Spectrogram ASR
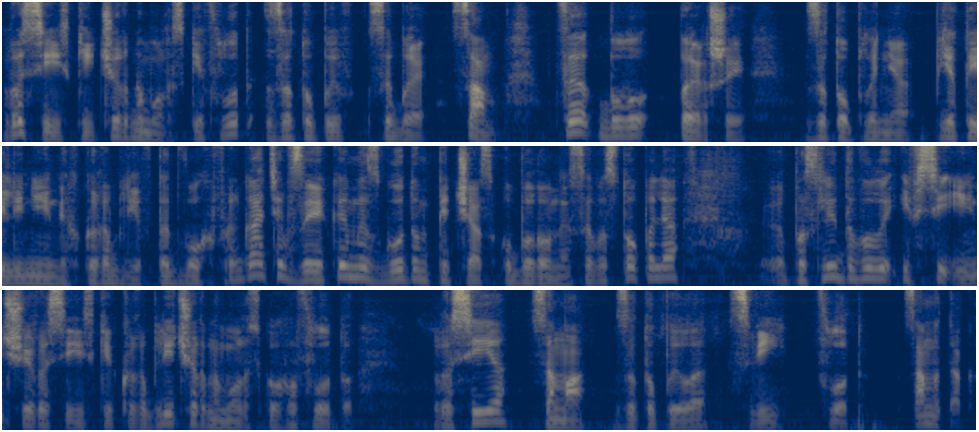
російський чорноморський флот затопив себе сам. Це було перший затоплення п'яти лінійних кораблів та двох фрегатів, за якими згодом під час оборони Севастополя е, послідували і всі інші російські кораблі Чорноморського флоту. Росія сама затопила свій флот. Саме так.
